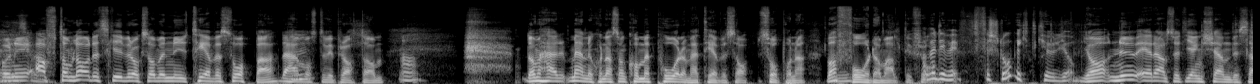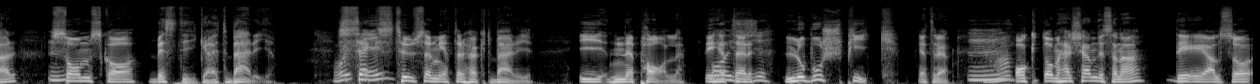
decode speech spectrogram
Hörrni, just det. Aftonbladet skriver också om en ny tv-såpa. Det här måste vi prata om. Ja. De här människorna som kommer på de här tv-såporna, var får de allt ifrån? Men det är, förstå vilket kul jobb. Ja, nu är det alltså ett gäng kändisar som ska bestiga ett berg. 6000 meter högt berg i Nepal. Det Oj. heter Lobush Peak, heter det. Mm. Och de här kändisarna, det är alltså,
